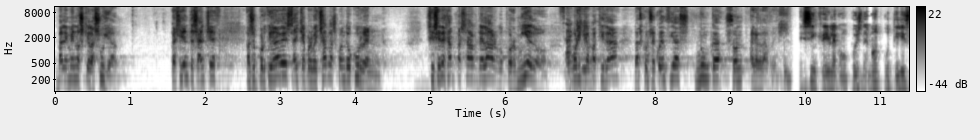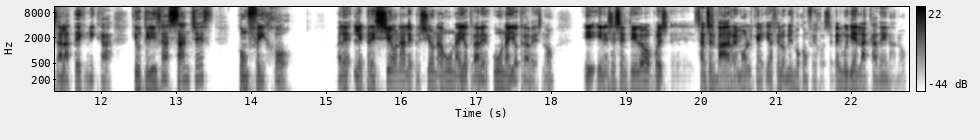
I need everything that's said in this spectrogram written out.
vale menos que la suya. Presidente Sánchez, las oportunidades hay que aprovecharlas cuando ocurren. Si se dejan pasar de largo por miedo o por incapacidad, las consecuencias nunca son agradables. Es increíble cómo Puigdemont utiliza la técnica que utiliza Sánchez con Feijó. ¿vale? Le presiona, le presiona una y otra vez, una y otra vez, ¿no? Y, en ese sentido, pues eh, Sánchez va a remolque y hace lo mismo con Feijó. Se ve muy bien la cadena, ¿no?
